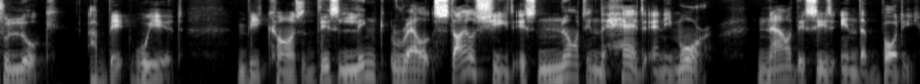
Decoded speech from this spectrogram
to look a bit weird because this link rel style sheet is not in the head anymore. Now this is in the body.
